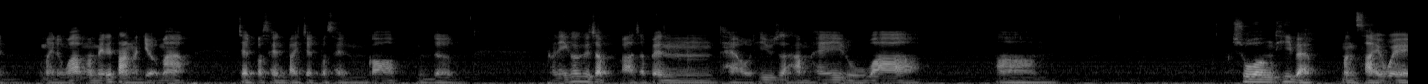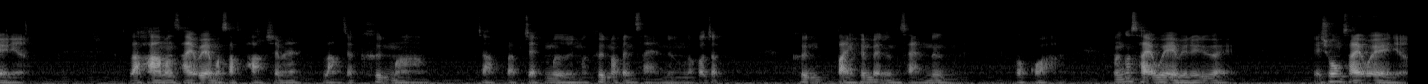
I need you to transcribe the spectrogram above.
7%หมายถึงว่ามันไม่ได้ต่างกันเยอะมาก 7%ไป7%มันก็เหมือนเดิม อันนี้ก็คือจะอาจจะเป็นแถวที่จะทำให้รู้ว่าช่วงที่แบบมันไซด์เวย์เนี่ยราคามันไซด์เวย์มาสักพักใช่ไหมหลังจากขึ้นมาจากแบบเจ็ดหมื่นมาขึ้นมาเป็นแสนหนึ่งแล้วก็จะ ขึ้นไต่ขึ้นไปถึงแสนหนึ่งกว่ากว่าๆมันก็ไซด์เวย์ไปเรื่อยๆ ในช่วงไซด์เวย์เนี่ย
